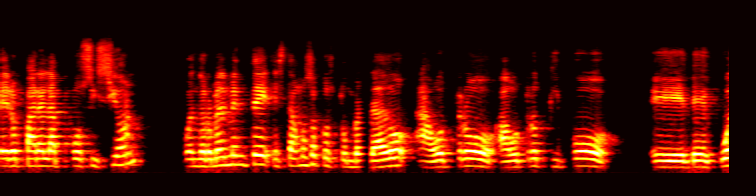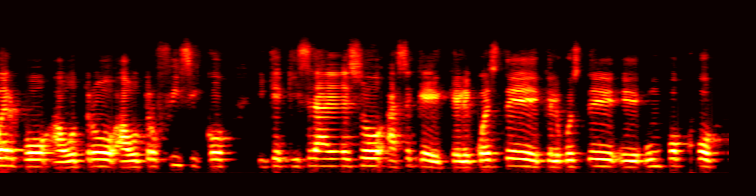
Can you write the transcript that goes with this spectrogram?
pero para la posición, pues normalmente estamos acostumbrados a otro, a otro tipo eh, de cuerpo, a otro, a otro físico, y que quizá eso hace que, le cueste, que le cueste eh, un poco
